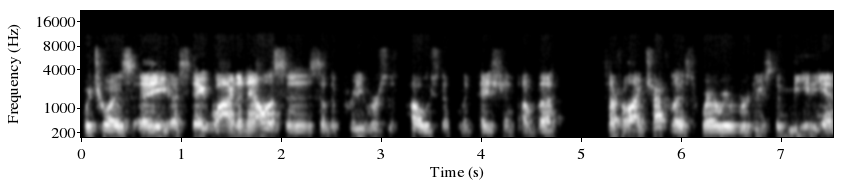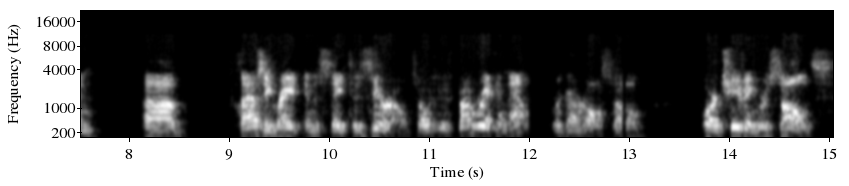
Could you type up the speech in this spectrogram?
which was a, a statewide analysis of the pre versus post implementation of the central line checklist, where we reduced the median uh, CLABSI rate in the state to zero. So it was groundbreaking in that regard also for achieving results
